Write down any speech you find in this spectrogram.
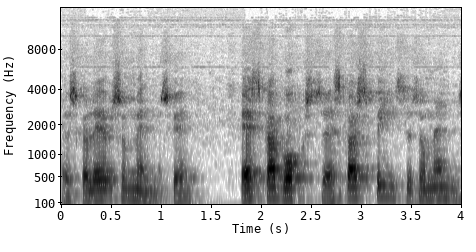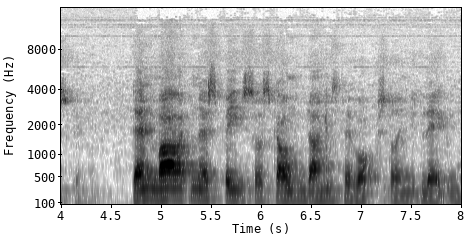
Jeg skal leve som menneske. Jeg skal vokse. Jeg skal spise som menneske. Den maten jeg spiser, skal omdannes til vokster i mitt legeme.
